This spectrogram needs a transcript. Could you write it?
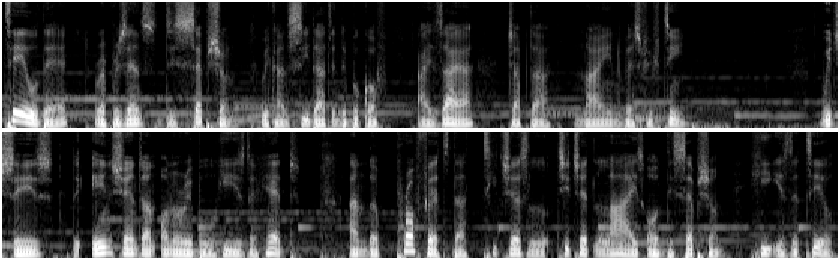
tail there represents deception. We can see that in the book of Isaiah chapter 9 verse 15. Which says, the ancient and honorable, he is the head. And the prophet that teaches teacheth lies or deception, he is the tail.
